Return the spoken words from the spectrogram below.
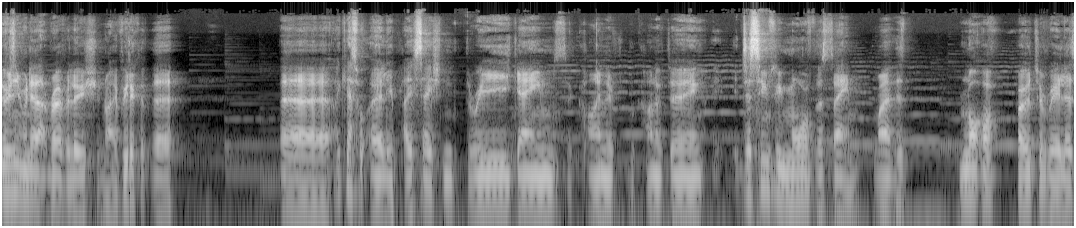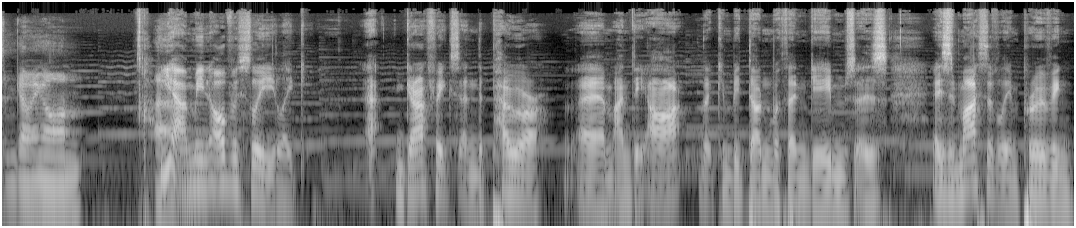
there isn't really that revolution, right? If we look at the, uh, I guess what early PlayStation Three games are kind of were kind of doing, it just seems to be more of the same, right? There's a lot of photorealism going on. yeah, I Um, mean, obviously, like uh, graphics and the power um, and the art that can be done within games is is massively improving.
